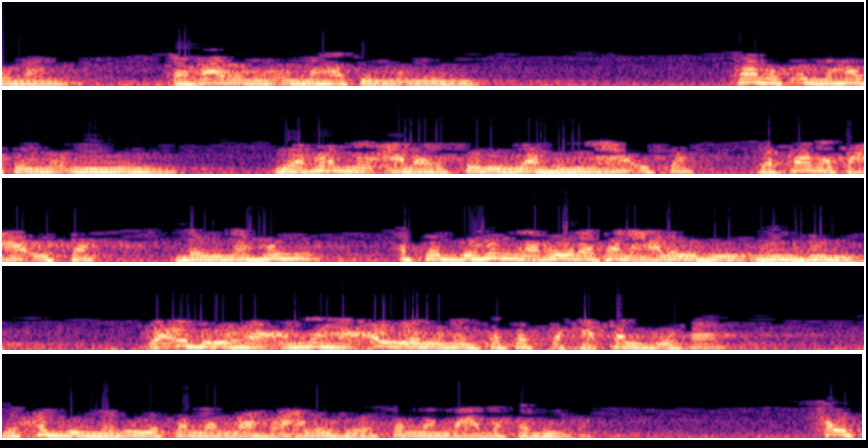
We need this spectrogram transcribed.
أيضا تغار من أمهات المؤمنين. كانت أمهات المؤمنين يغرن على رسول الله من عائشة وكانت عائشة بينهن أشدهن غيرة عليه منهن وعذرها أنها أول من تفتح قلبها لحب النبي صلى الله عليه وسلم بعد خديجة. حيث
